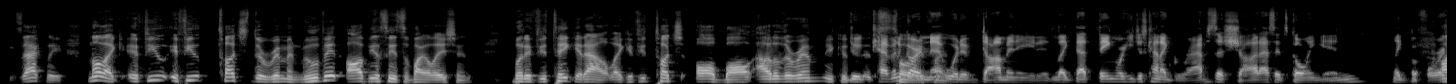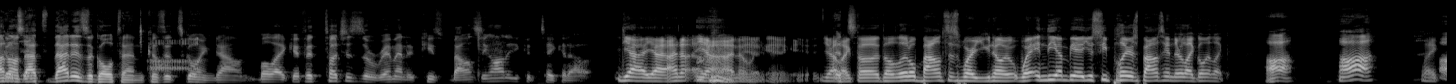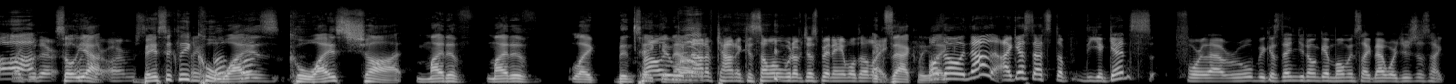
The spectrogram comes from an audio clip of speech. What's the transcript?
Exactly. No, like if you if you touch the rim and move it, obviously it's a violation. But if you take it out, like if you touch all ball out of the rim, you could. Dude, Kevin totally Garnett fine. would have dominated like that thing where he just kind of grabs the shot as it's going in, like before. It Oh no, goes in. that's that is a goaltend because it's going down. But like if it touches the rim and it keeps bouncing on it, you could take it out. Yeah, yeah, I know. Yeah, I know. Okay, okay, Yeah, like It's- the the little bounces where you know where in the NBA you see players bouncing and they're like going like ah ah Like, Ah. like with their, So, with yeah, their arms. Basically, Like, what- Kawhi's Kawhi's shot might have might have like been taken Probably would out. not have counted because someone would have just been able to like. exactly. like- Although now I guess that's the the against for that rule because then you don't get moments like that where you're just like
